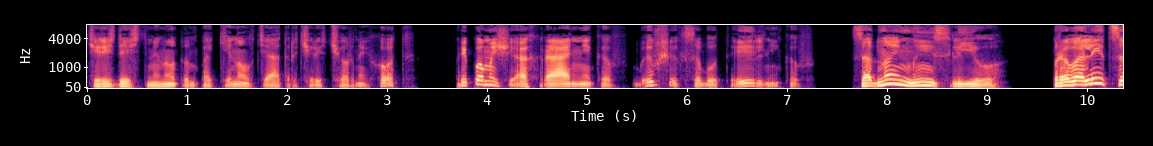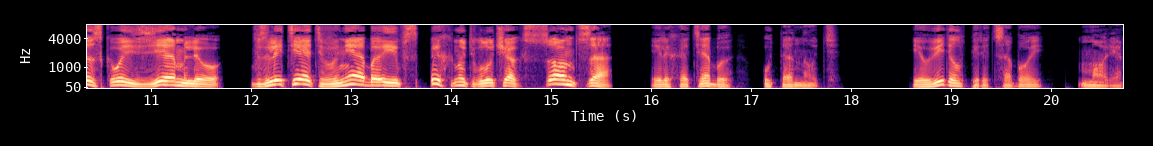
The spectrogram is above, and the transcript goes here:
Через десять минут он покинул театр через черный ход при помощи охранников, бывших собутыльников, с одной мыслью — провалиться сквозь землю, взлететь в небо и вспыхнуть в лучах солнца или хотя бы утонуть и увидел перед собой море.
